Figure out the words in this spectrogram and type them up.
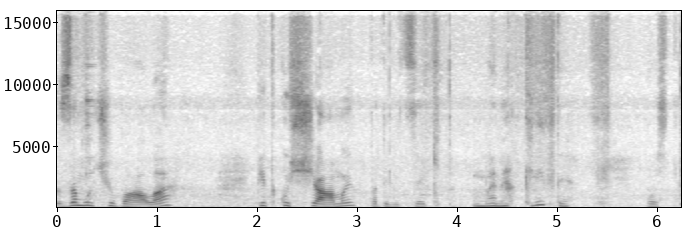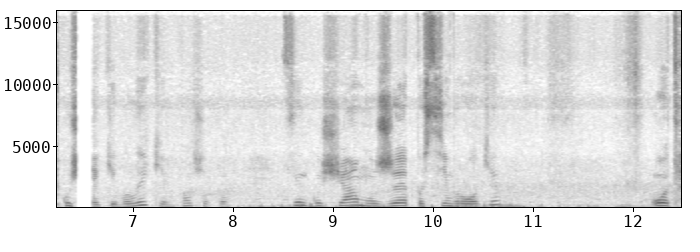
замульчувала під кущами. Подивіться, які у мене квіти. Ось кущі, які великі, бачите? Цим кущам уже по 7 років. От,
